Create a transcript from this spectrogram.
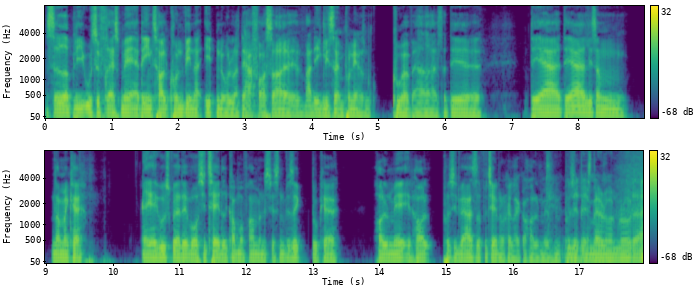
at sidde og blive utilfreds med, at ens hold kun vinder 1-0, og derfor så øh, var det ikke lige så imponerende, som kunne have været. Altså det, det, er, det er ligesom, når man kan, jeg kan ikke huske, hvad det er, hvor citatet kommer fra, men det siger sådan, hvis ikke du kan holde med et hold på sit værelse, så fortjener du heller ikke at holde med dem på sit øh, bedste. Marilyn Monroe der.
